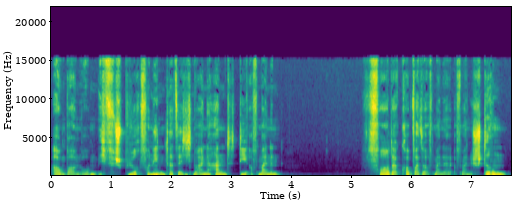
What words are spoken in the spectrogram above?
Augenbrauen oben. Ich spüre von hinten tatsächlich nur eine Hand, die auf meinen Vorderkopf, also auf meine, auf meine Stirn,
